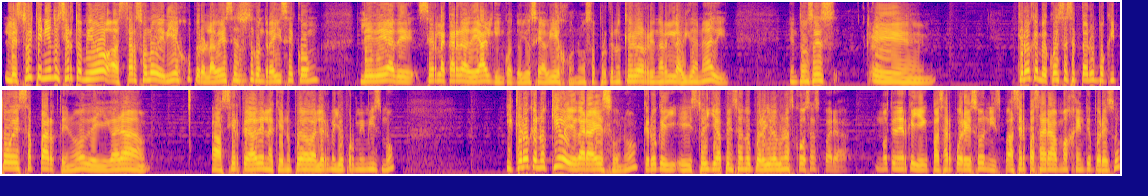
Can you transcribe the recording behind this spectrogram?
le estoy teniendo cierto miedo a estar solo de viejo, pero a la vez eso se contradice con la idea de ser la carga de alguien cuando yo sea viejo, ¿no? O sea, porque no quiero arruinarle la vida a nadie. Entonces, eh, creo que me cuesta aceptar un poquito esa parte, ¿no? De llegar a, a cierta edad en la que no pueda valerme yo por mí mismo. Y creo que no quiero llegar a eso, ¿no? Creo que estoy ya pensando por ahí algunas cosas para no tener que pasar por eso, ni hacer pasar a más gente por eso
